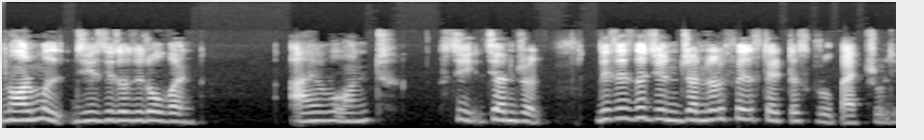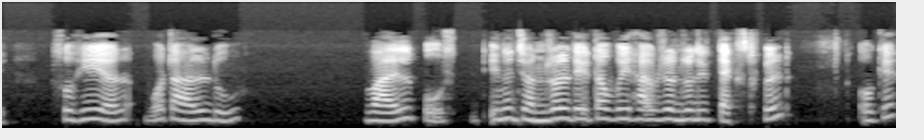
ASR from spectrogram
normal G001 I want see general. This is the gen general field status group actually. So here what I'll do while post in a general data we have generally text field okay?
